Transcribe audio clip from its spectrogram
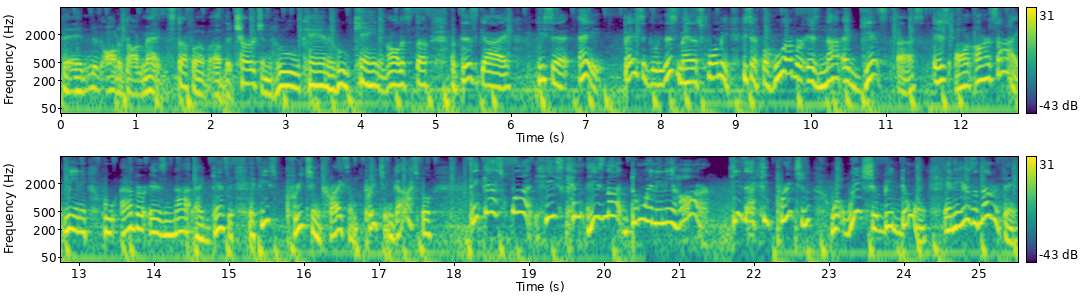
the, all the dogmatic stuff of, of the church and who can and who can't and all this stuff. But this guy, he said, hey, basically this man is for me. He said for whoever is not against us is on our side. Meaning whoever is not against it if he's preaching christ and preaching gospel then guess what? He's he's not doing any harm. He's actually preaching what we should be doing. And here's another thing.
